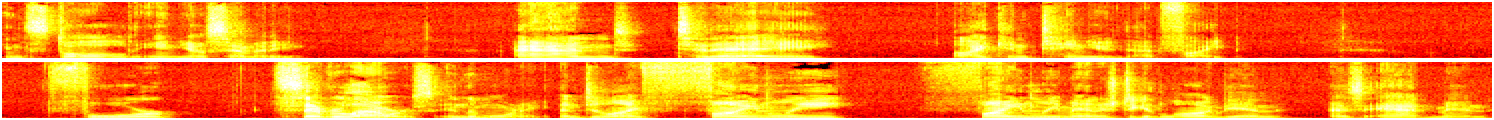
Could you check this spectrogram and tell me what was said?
installed in Yosemite. And today, I continued that fight for several hours in the morning until I finally, finally managed to get logged in as admin.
